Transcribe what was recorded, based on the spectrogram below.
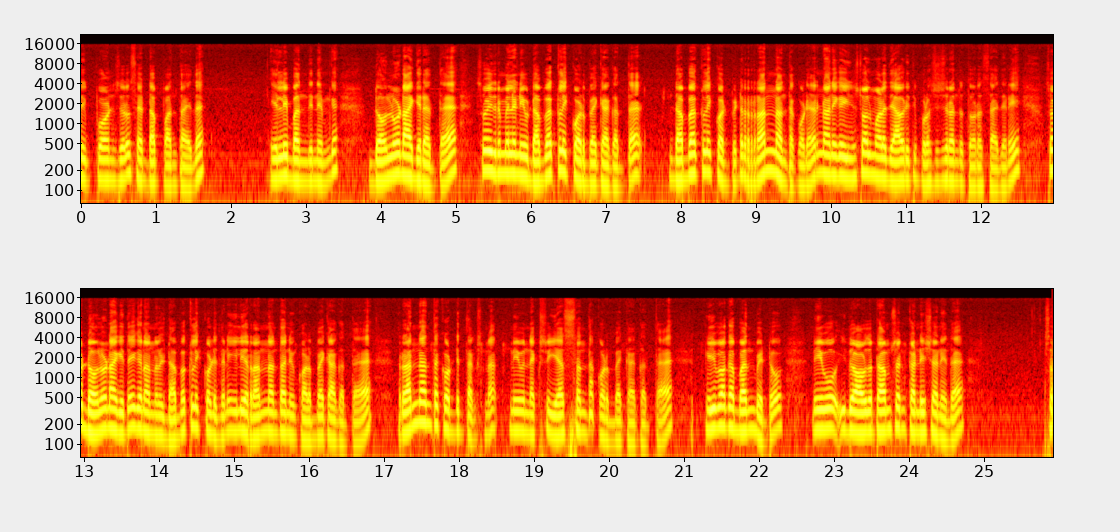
ಸಿಕ್ಸ್ ಪಾಯಿಂಟ್ ಜೀರೋ ಸೆಟಪ್ ಅಂತ ಇದೆ. ಇಲ್ಲಿ ಬಂದು ನಿಮಗೆ ಡೌನ್ಲೋಡ್ ಆಗಿರುತ್ತೆ. ಸೊ ಇದ್ರ ಮೇಲೆ ನೀವು ಡಬಲ್ ಕ್ಲಿಕ್ ಕೊಡಬೇಕಾಗತ್ತೆ. ಡಬಲ್ ಕ್ಲಿಕ್ ಕೊಟ್ಬಿಟ್ಟು ರನ್ ಅಂತ ಕೊಡಿ. ಅಂದರೆ ನಾನೀಗ ಇನ್ಸ್ಟಾಲ್ ಮಾಡೋದು ಯಾವ ರೀತಿ ಪ್ರೊಸೀಜರ್ ಅಂತ ತೋರಿಸ್ತಾ ಇದ್ದೀನಿ. ಸೊ ಡೌನ್ಲೋಡ್ ಆಗಿದೆ ಈಗ ನಾನು ಅಲ್ಲಿ ಡಬಲ್ ಕ್ಲಿಕ್ ಕೊಟ್ಟಿದ್ದೀನಿ. ಇಲ್ಲಿ ರನ್ ಅಂತ ನೀವು ಕೊಡಬೇಕಾಗತ್ತೆ. ರನ್ ಅಂತ ಕೊಟ್ಟಿದ ತಕ್ಷಣ ನೀವು ನೆಕ್ಸ್ಟ್ ಎಸ್ ಅಂತ ಕೊಡಬೇಕಾಗತ್ತೆ. ಇವಾಗ ಬಂದುಬಿಟ್ಟು ನೀವು ಇದು ಯಾವುದು ಟರ್ಮ್ಸ್ ಆ್ಯಂಡ್ ಕಂಡೀಷನ್ ಇದೆ. ಸೊ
